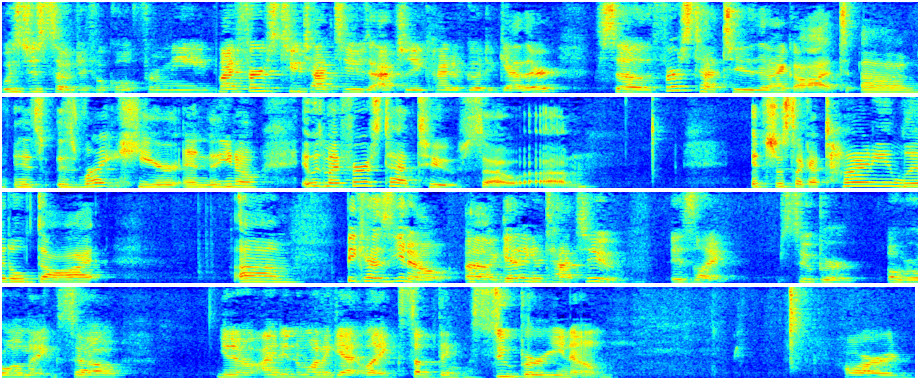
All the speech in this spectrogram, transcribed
was just so difficult for me. My first two tattoos actually kind of go together. So the first tattoo that I got um, is, is right here and you know it was my first tattoo so um, it's just like a tiny little dot um, because you know uh, getting a tattoo is like super overwhelming so you know, I didn't want to get like something super, you know, hard,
